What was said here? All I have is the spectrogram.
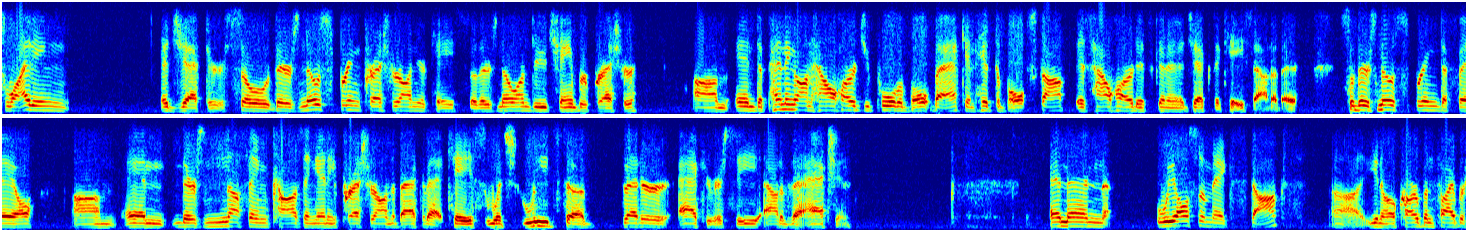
sliding ejector. So there's no spring pressure on your case, so there's no undue chamber pressure. Um, and depending on how hard you pull the bolt back and hit the bolt stop, is how hard it's going to eject the case out of there. So there's no spring to fail, um, and there's nothing causing any pressure on the back of that case, which leads to better accuracy out of the action. And then we also make stocks uh, you know, carbon fiber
